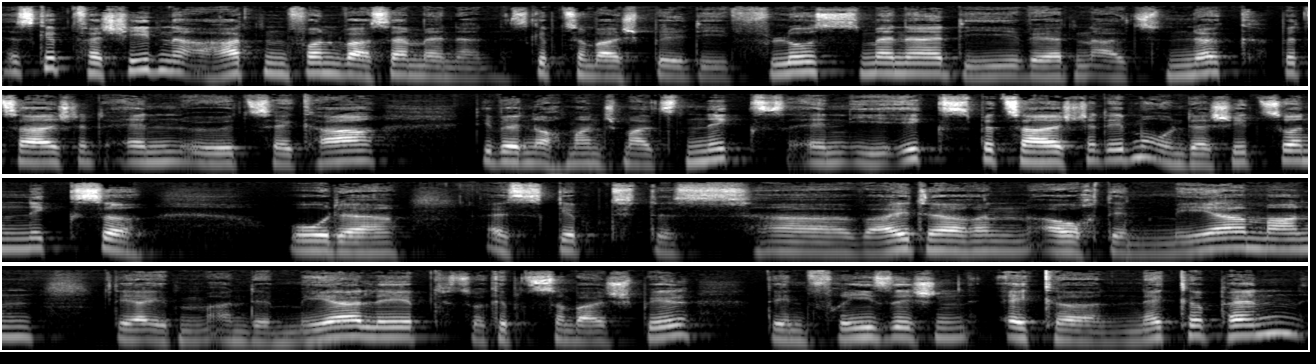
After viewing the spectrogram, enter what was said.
Es gibt verschiedene Arten von Wassermännern. Es gibt zum Beispiel die Flussmänner, die werden als Nök bezeichnet, N-Ö-C-K. Die werden auch manchmal als Nix, N-I-X bezeichnet, eben Unterschied zur Nixe. Oder es gibt des äh, Weiteren auch den Meermann, der eben an dem Meer lebt. So gibt es zum Beispiel den friesischen Ecke Neckepen,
